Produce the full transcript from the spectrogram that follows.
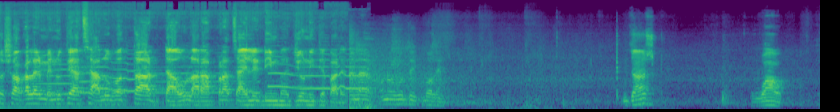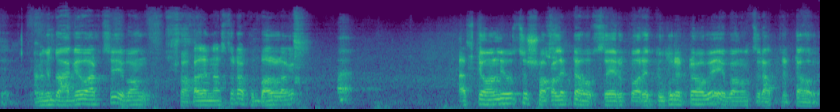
তো সকালের মেনুতে আছে আলু ভর্তা আর ডাউল আর আপনারা চাইলে ডিম ভাজিও নিতে পারেন। অনুভূতি বলেন। Just wow. আমি কিন্তু আগেও আসছি এবং সকালের নাস্তাটা খুব ভালো লাগে। আজকে অনলি হচ্ছে সকালেরটা হচ্ছে এরপরে দুপুরেরটা হবে এবং হচ্ছে রাত্রেরটা হবে।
